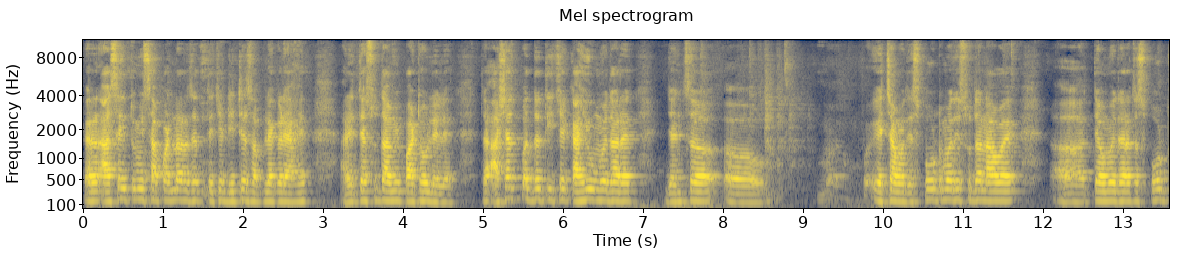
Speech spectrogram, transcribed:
कारण असंही तुम्ही सापडणारच आहेत त्याचे डिटेल्स आपल्याकडे आहेत आणि त्यासुद्धा आम्ही पाठवलेले आहेत. तर अशाच पद्धतीचे काही उमेदवार आहेत ज्यांचं याच्यामध्ये स्पोर्टमध्ये सुद्धा नाव आहे त्या उमेदवाराचं स्पोर्ट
